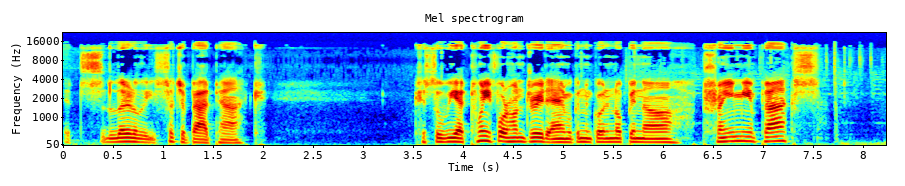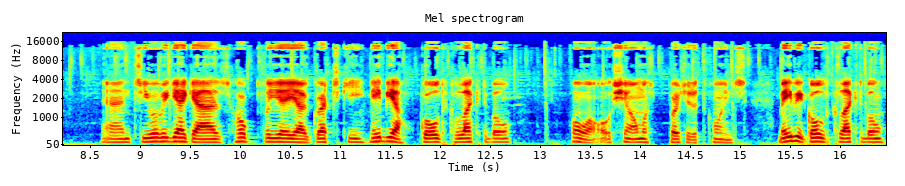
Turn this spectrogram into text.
It's literally such a bad pack. Okay, so we have 2400 and we're gonna go and open uh, premium packs and see what we get guys. Hopefully a, a Gretzky, maybe a gold collectible. Oh, oh shit, I almost purchased coins. Maybe a gold collectible.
